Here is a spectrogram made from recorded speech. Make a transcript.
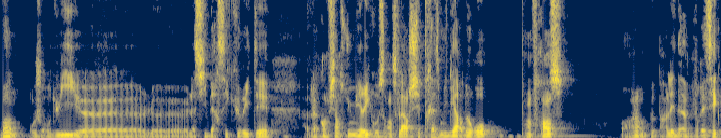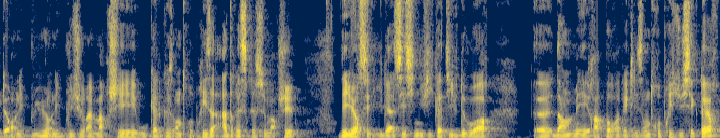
Bon, aujourd'hui, euh, la cybersécurité, la confiance numérique au sens large, c'est 13 milliards d'euros en France. On peut parler d'un vrai secteur. On n'est plus, on n'est plus sur un marché où quelques entreprises adresseraient ce marché. D'ailleurs, il est assez significatif de voir euh, dans mes rapports avec les entreprises du secteur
